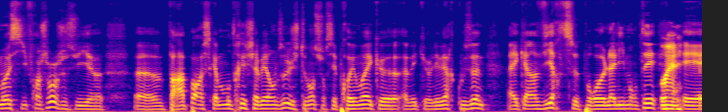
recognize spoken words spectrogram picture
Moi aussi, franchement, je suis euh, euh, par rapport à ce qu'a montré Xabi Alonso justement sur ses premiers mois avec, euh, avec Leverkusen, avec un Wirtz pour l'alimenter Ouais. et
